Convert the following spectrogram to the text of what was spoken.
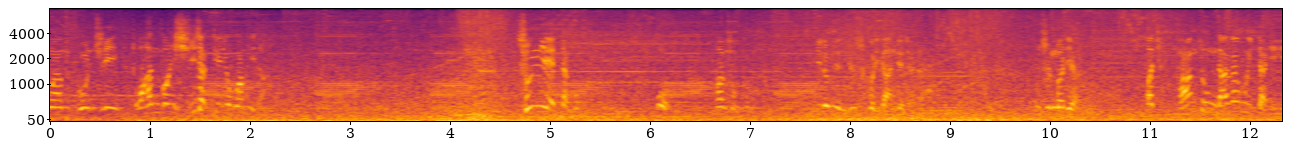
용암 분출이 또 한 번 시작되려고 합니다. 승리했다고! 오, 방송 중. 이러면 뉴스거리가 안 되잖아. 무슨 말이야? 마치 방송 나가고 있다니.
